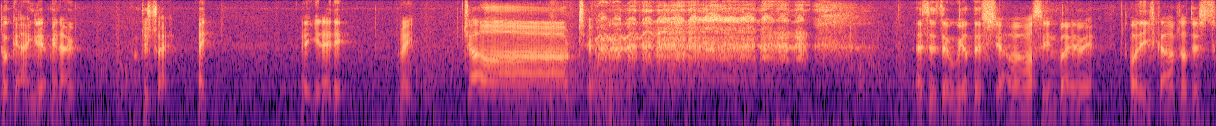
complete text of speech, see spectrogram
don't get angry at me now. I'm just trying. Hey, right, you ready? Right, charge! This is the weirdest shit I've ever seen by the way. All these crabs are just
